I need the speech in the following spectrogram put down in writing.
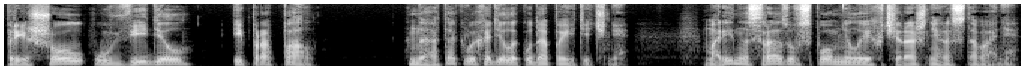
«пришел», «увидел» и «пропал». Да, так выходило куда поэтичнее. Марина сразу вспомнила их вчерашнее расставание.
